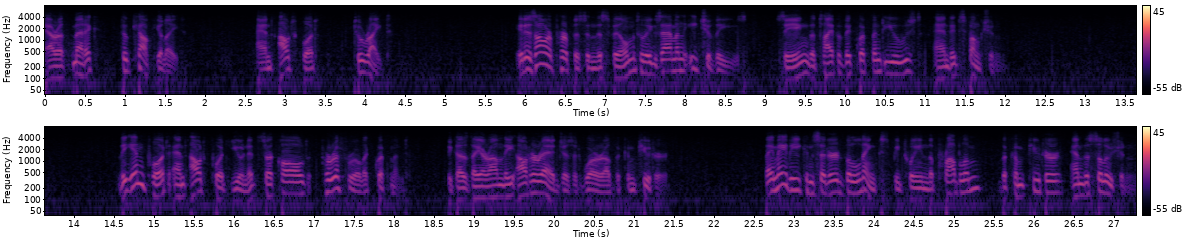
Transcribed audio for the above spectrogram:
arithmetic to calculate, and output to write. It is our purpose in this film to examine each of these, seeing the type of equipment used and its function. The input and output units are called peripheral equipment because they are on the outer edge, as it were, of the computer. They may be considered the links between the problem, the computer, and the solution.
